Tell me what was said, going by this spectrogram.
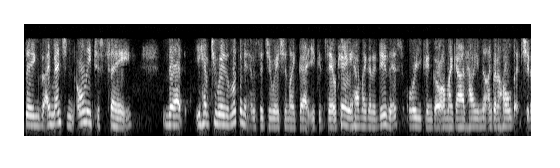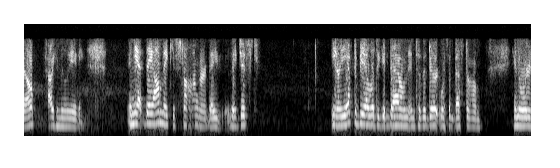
things I mentioned only to say that you have two ways of looking at a situation like that. You could say, okay, how am I going to do this? Or you can go, oh my God, how humil- I'm going to hold it. You know, how humiliating. And yet they all make you stronger. They they just, you know, you have to be able to get down into the dirt with the best of them in order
